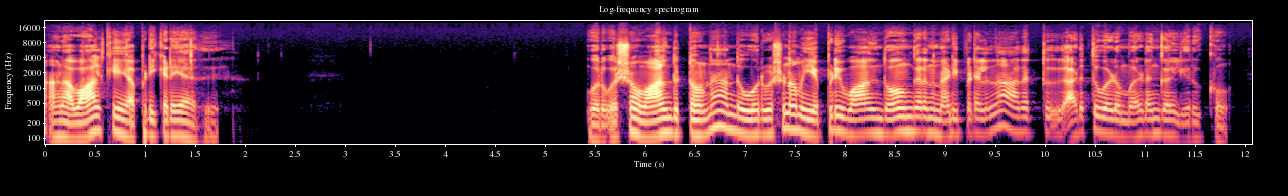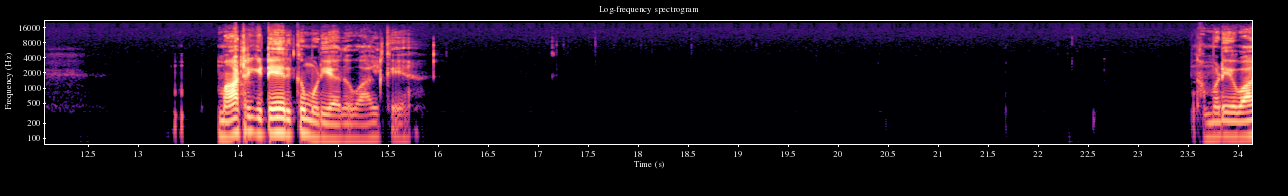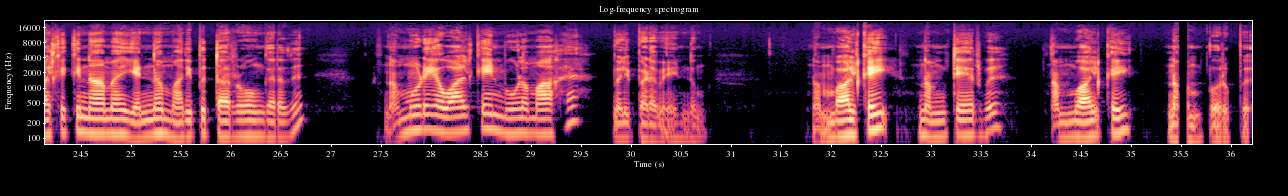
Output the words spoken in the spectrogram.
ஆனால் வாழ்க்கை அப்படி கிடையாது. ஒரு வருஷம் வாழ்ந்துட்டோம்னா அந்த ஒரு வருஷம் நம்ம எப்படி வாழ்ந்தோங்கிறதன் அடிப்படையில் தான் அடுத்து அடுத்து வரும் வருடங்கள் இருக்கும். மாற்றிக்கிட்டே இருக்க முடியாது வாழ்க்கையை. நம்முடைய வாழ்க்கைக்கு நாம் என்ன மதிப்பு தர்றோங்கிறது நம்முடைய வாழ்க்கையின் மூலமாக வெளிப்பட வேண்டும். நம் வாழ்க்கை நம் தேர்வு நம் வாழ்க்கை நம் பொறுப்பு.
